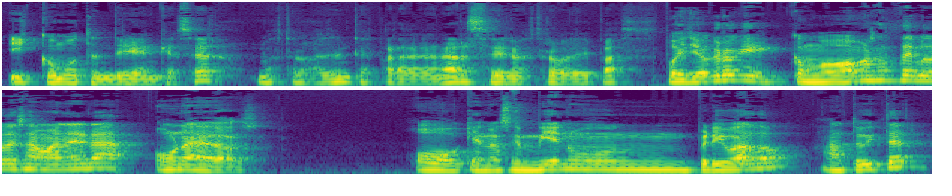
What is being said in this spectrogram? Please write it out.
¿Y cómo tendrían que hacer nuestros oyentes para ganarse nuestro Pass? Pues yo creo que como vamos a hacerlo de esa manera, una de dos. O que nos envíen un privado a Twitter,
